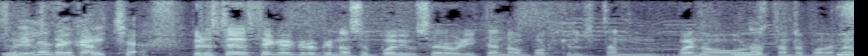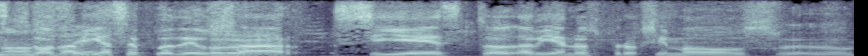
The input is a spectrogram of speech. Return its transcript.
miles de fechas. Pero Estadio Azteca creo que no se puede usar ahorita, ¿no? Porque lo están, bueno, lo están remodelando. todavía se puede usar si es todavía en los próximos uh,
